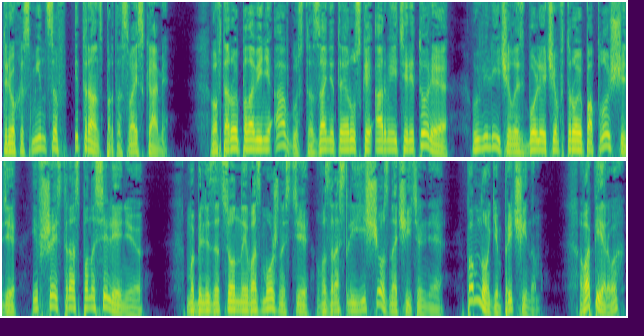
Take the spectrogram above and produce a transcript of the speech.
трех эсминцев и транспорта с войсками. Во второй половине августа занятая русской армией территория увеличилась более чем втрое по площади и в шесть раз по населению. Мобилизационные возможности возросли еще значительнее, по многим причинам. Во-первых,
